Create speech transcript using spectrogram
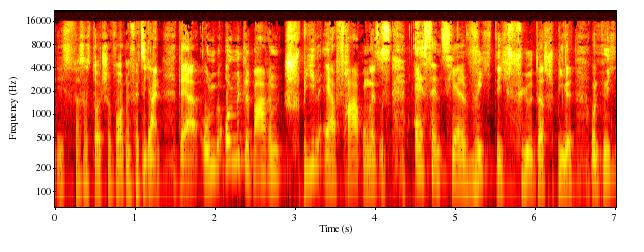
ist, was ist das deutsche Wort? Mir fällt nicht ein. Der un unmittelbaren Spielerfahrung. Es ist essentiell wichtig für das Spiel und nicht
